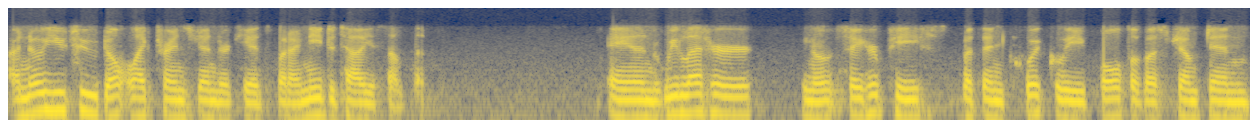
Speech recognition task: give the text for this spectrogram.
I know you two don't like transgender kids, but I need to tell you something. And we let her, you know, say her piece, but then quickly both of us jumped in.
